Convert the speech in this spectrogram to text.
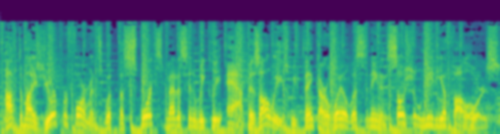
Optimize your performance with the Sports Medicine Weekly app. As always, we thank our loyal listening and social media followers.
